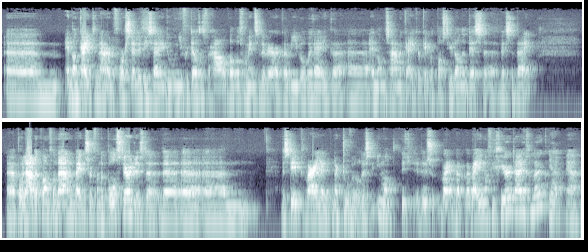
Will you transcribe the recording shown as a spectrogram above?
Ehm, en dan kijk je naar de voorstellen die zij doen. Je vertelt het verhaal, wat, wat voor mensen er werken, wie je wil bereiken. en dan samen kijken, oké, wat past hier dan het beste, beste bij. Eh Polare kwam vandaan bij een soort van de polster. Dus de, de, eh, ehm, de stip waar je naartoe wil. Dus iemand, dus, dus waar, waar- waarbij je navigeert eigenlijk. Ja. Ja.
